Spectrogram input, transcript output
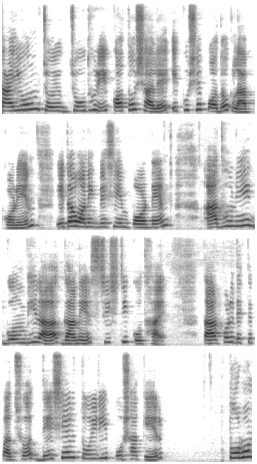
কায়ুম চৌধুরী কত সালে একুশে পদক লাভ করেন? এটাও অনেক বেশি ইম্পর্টেন্ট আধুনিক গম্ভীরা গানের সৃষ্টি কোথায়? তারপরে দেখতে পাচ্ছ, দেশের তৈরি পোশাকের তরুণ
